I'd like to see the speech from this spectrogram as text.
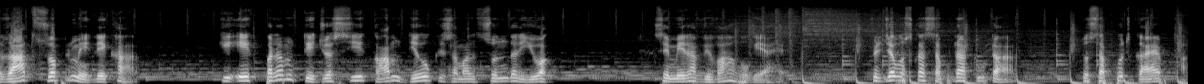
रात स्वप्न में देखा कि एक परम तेजस्वी कामदेव के समान सुंदर युवक से मेरा विवाह हो गया है। फिर जब उसका सपना टूटा तो सब कुछ गायब था।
